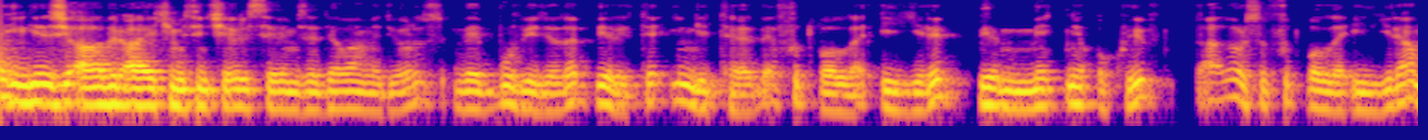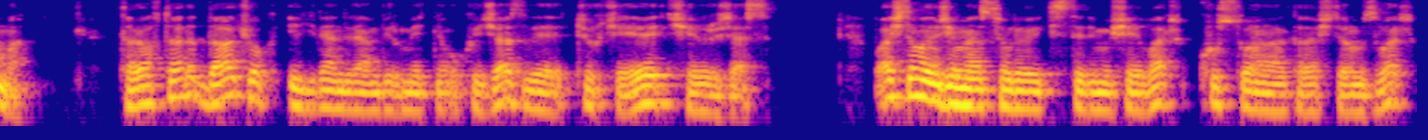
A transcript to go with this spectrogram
İngilizce A1 A2 metin çeviri serimize devam ediyoruz ve bu videoda birlikte İngiltere'de futbolla ilgili bir metni okuyup, daha doğrusu futbolla ilgili ama taraftarı daha çok ilgilendiren bir metni okuyacağız ve Türkçe'ye çevireceğiz. Başlamadan önce ben söylemek istediğim bir şey var. Kurs soran arkadaşlarımız var.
